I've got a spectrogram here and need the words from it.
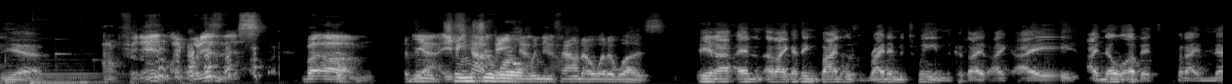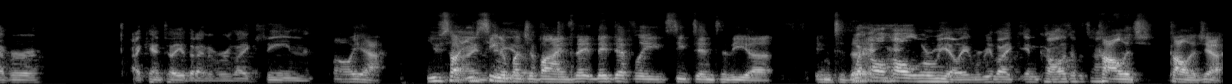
Yeah. i don't fit in like what is this but um then yeah, it changed your world out when you found out what it was. And I, and like I think Vine was right in between because I like I I know of it, but I never I can't tell you that I've ever like seen. Oh yeah, you saw Vine you've seen a bunch of vines. They they definitely seeped into the uh into the Well, how how old were we, Elliot? Were we like in college at the time? college college. Yeah,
